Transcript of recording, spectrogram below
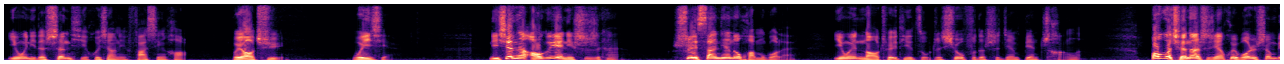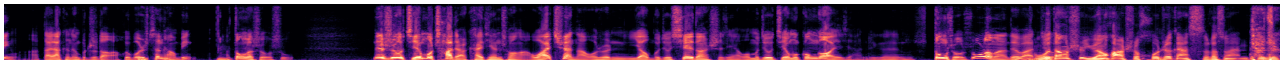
因为你的身体会向你发信号，不要去危险。你现在熬个夜，你试试看，睡三天都缓不过来，因为脑垂体组织修复的时间变长了。包括前段时间惠博士生病了啊，大家可能不知道啊，惠博士生场病，动了手术。那时候节目差点开天窗啊，我还劝他，我说你要不就歇一段时间，我们就节目公告一下，这个动手术了嘛，对吧？我当时原话是“活着干，死了算”，这 个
